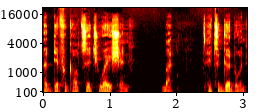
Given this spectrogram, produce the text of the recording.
a difficult situation, but it's a good one.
